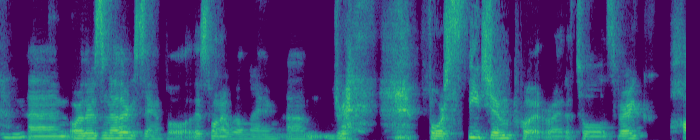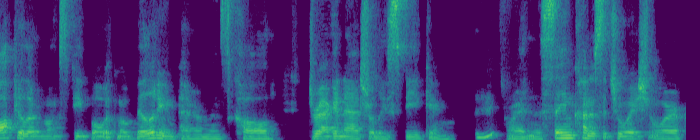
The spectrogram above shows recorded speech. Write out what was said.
Mm-hmm. Um, or there's another example, this one I will name, um, for speech input, right? A tool it's very popular amongst people with mobility impairments called Dragon Naturally Speaking, mm-hmm. right? In the same kind of situation where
